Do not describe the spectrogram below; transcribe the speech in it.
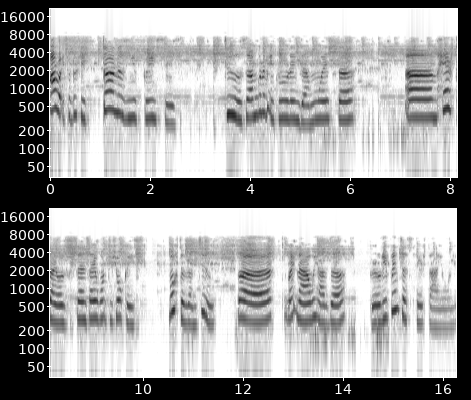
Alright, so there's a ton of new faces too. So I'm gonna be including them with the um, hairstyles since I want to showcase most of them too. But right now we have the girly princess hairstyle.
